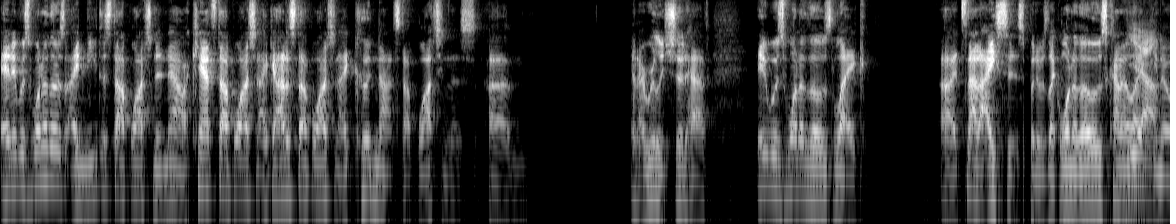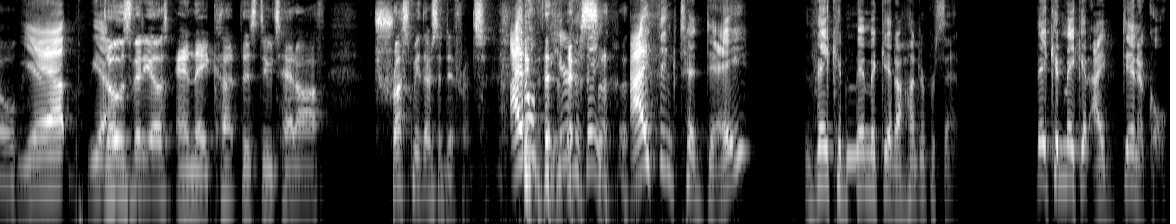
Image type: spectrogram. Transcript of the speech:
and it was one of those I need to stop watching it now. I can't stop watching. I got to stop watching. I could not stop watching this, um, and I really should have. It was one of those like, uh, it's not ISIS, but it was like one of those kind of like yeah. you know Yep. Yeah. those videos, and they cut this dude's head off. Trust me, there's a difference. I don't. Here's the thing. I think today they could mimic it 100. percent They could make it identical,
